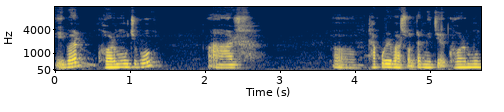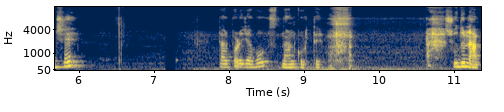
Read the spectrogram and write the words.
এবার ঘর মুছবো। আর ঠাকুরের বাসনটা মেজে ঘর মুছে তারপরে যাব স্নান করতে। শুধু নাক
